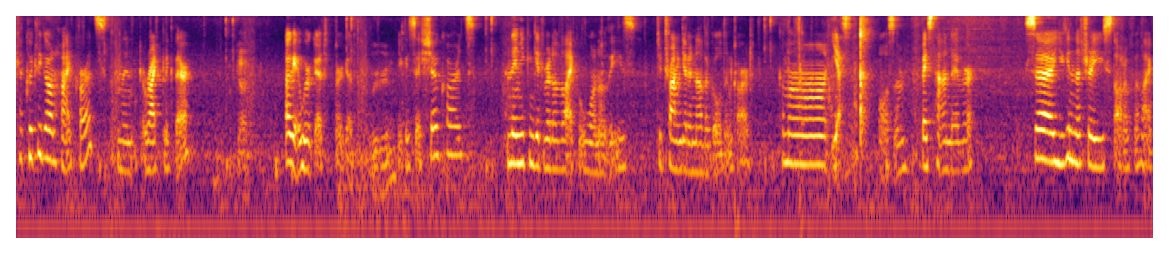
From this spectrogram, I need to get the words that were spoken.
Can quickly go on hide cards and then right click there. Okay, Okay, we're good. We're good. we're good. You can say show cards, and then you can get rid of like one of these to try and get another golden card. Come on. Yes. Awesome. Best hand ever. So you can literally start off with like,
